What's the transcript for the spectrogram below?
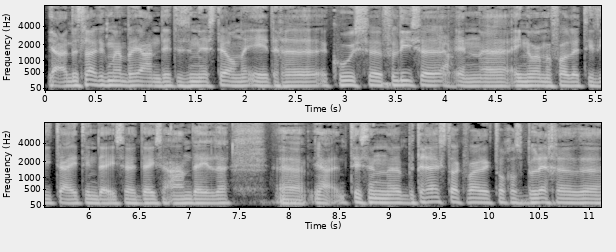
ja, daar sluit ik me bij aan. Dit is een herstel naar eerdere koersverliezen ja. en enorme volatiliteit in deze, deze aandelen. ja, het is een bedrijfstak waar ik toch als belegger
